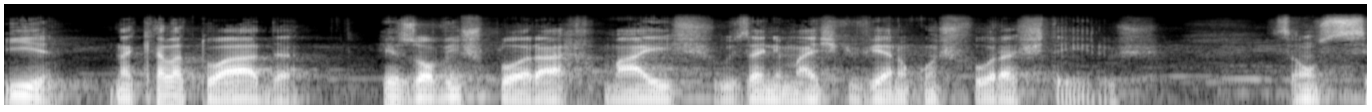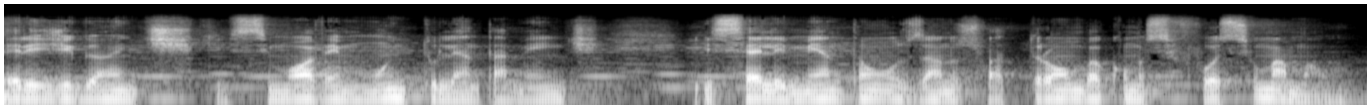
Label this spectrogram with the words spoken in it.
E, naquela toada, resolvem explorar mais os animais que vieram com os forasteiros. São seres gigantes que se movem muito lentamente e se alimentam usando sua tromba como se fosse uma mão.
